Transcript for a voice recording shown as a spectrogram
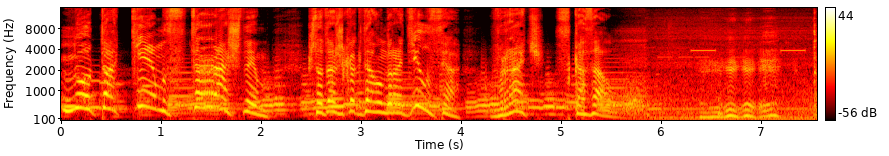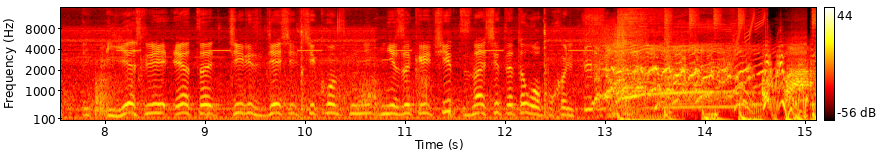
но таким страшным, что даже когда он родился, врач сказал. Если это через 10 секунд не, не закричит, значит это опухоль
